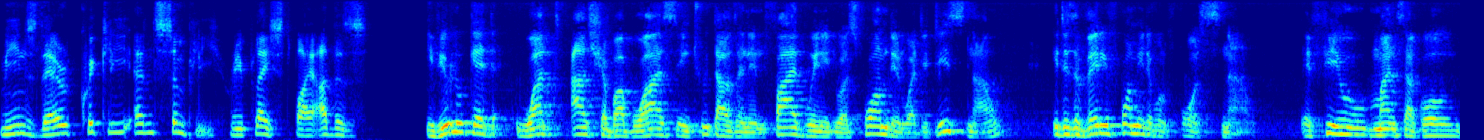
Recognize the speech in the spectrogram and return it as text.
means they're quickly and simply replaced by others. If you look at what Al Shabaab was in 2005 when it was formed and what it is now, it is a very formidable force now. A few months ago,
